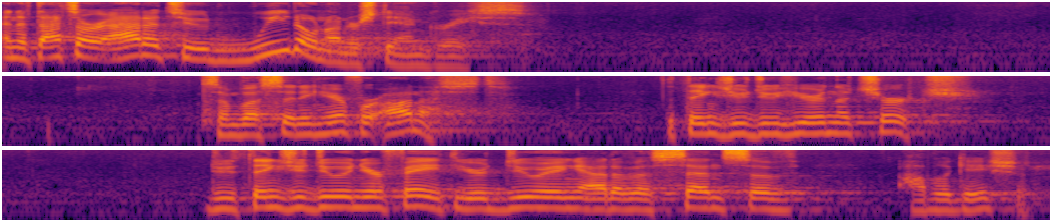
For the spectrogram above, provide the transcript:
And if that's our attitude, we don't understand grace. Some of us sitting here, if we're honest, the things you do here in the church, do things you do in your faith, you're doing out of a sense of obligation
